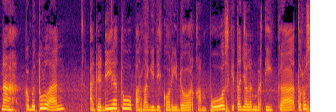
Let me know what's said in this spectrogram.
nah kebetulan ada dia tuh pas lagi di koridor kampus kita jalan bertiga terus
